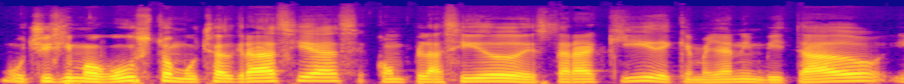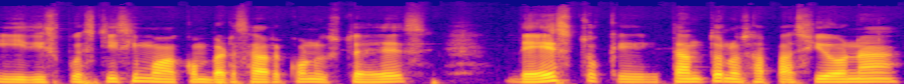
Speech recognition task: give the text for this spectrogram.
Muchísimo gusto, muchas gracias, complacido de estar aquí, de que me hayan invitado y dispuestísimo a conversar con ustedes de esto que tanto nos apasiona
